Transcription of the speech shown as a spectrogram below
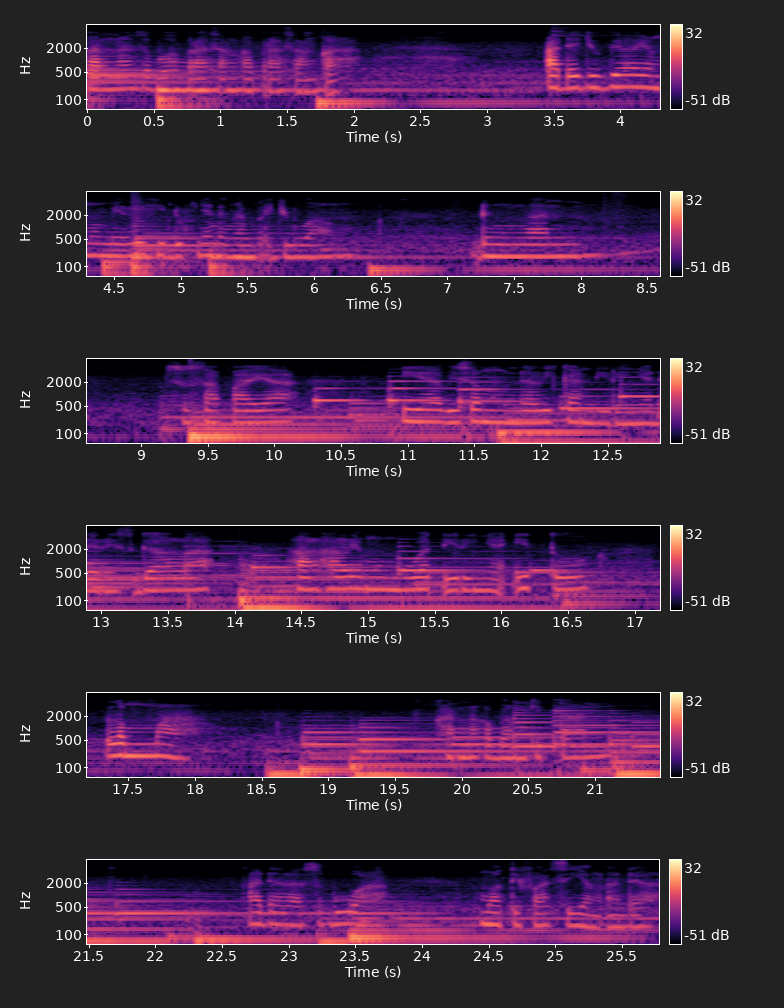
karena sebuah prasangka-prasangka. Ada juga yang memilih hidupnya dengan berjuang, susah payah, ia bisa mengendalikan dirinya dari segala hal-hal yang membuat dirinya itu lemah. Karena kebangkitan adalah sebuah motivasi yang ada.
